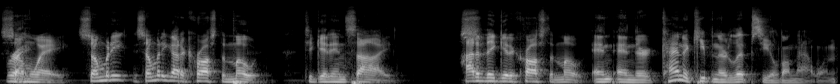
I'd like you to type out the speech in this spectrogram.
some Right. way. Somebody somebody got across the moat to get inside. How did they get across the moat? And and they're kind of keeping their lips sealed on that one.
